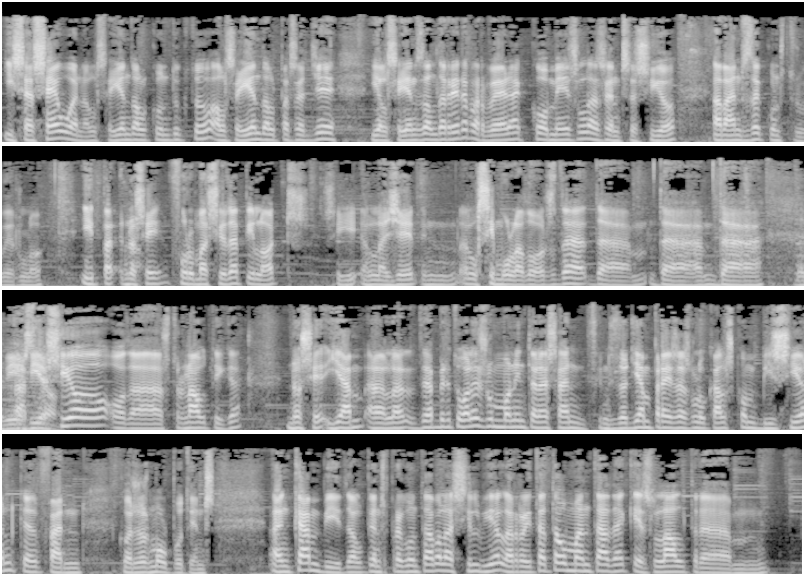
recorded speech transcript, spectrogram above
i s'asseuen al seient del conductor, al seient del passatger i als seients del darrere per veure com és la sensació abans de construir-lo. I, per, no sé, formació de pilots, o sigui, la gent, els simuladors de, de, de, de, D'aviació. aviació o d'astronàutica. No sé, hi ha, eh, la realitat virtual és un món interessant. Fins i tot hi ha empreses locals com Vision que fan coses molt potents. En canvi, del que ens preguntava la Sílvia, la realitat augmentada, que és l'altra mm,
